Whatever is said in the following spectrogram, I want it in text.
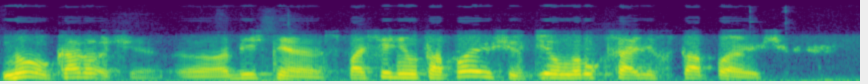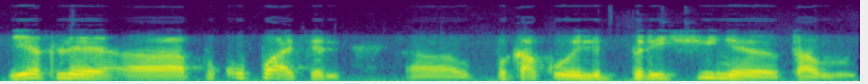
Ну, короче, э, объясняю. Спасение утопающих – дело рук самих утопающих. Если э, покупатель э, по какой-либо причине там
